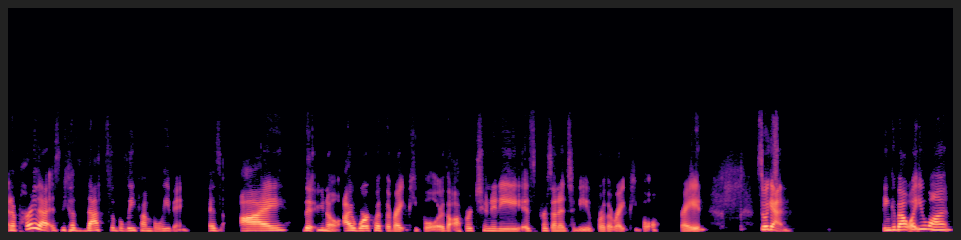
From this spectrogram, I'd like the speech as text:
And a part of that is because that's the belief I'm believing is I that you know, I work with the right people or the opportunity is presented to me for the right people, right? So again, think about what you want,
